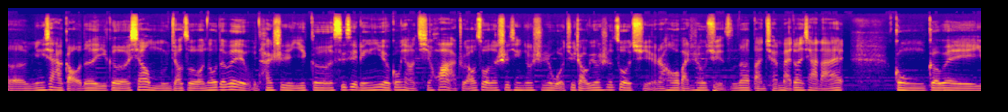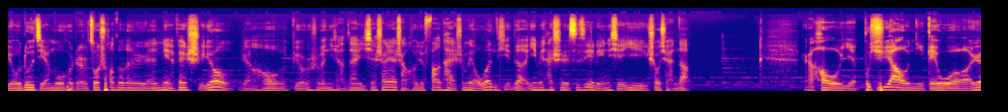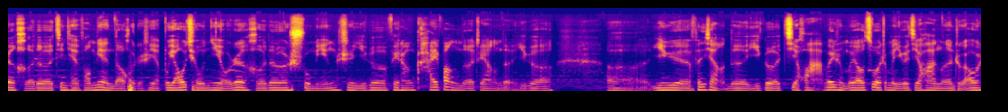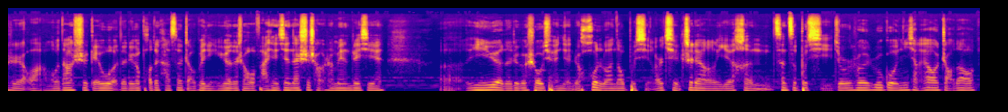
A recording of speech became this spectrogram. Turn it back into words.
呃，名下搞的一个项目叫做 Node Wave，它是一个 CC 零音乐共享企划，主要做的事情就是我去找乐师作曲，然后我把这首曲子的版权买断下来，供各位有录节目或者是做创作的人免费使用。然后，比如说你想在一些商业场合去放它也是没有问题的，因为它是 CC 零协议授权的。然后也不需要你给我任何的金钱方面的，或者是也不要求你有任何的署名，是一个非常开放的这样的一个呃音乐分享的一个计划。为什么要做这么一个计划呢？主要是哇，我当时给我的这个 Podcast 找背景音乐的时候，我发现现在市场上面这些呃音乐的这个授权简直混乱到不行，而且质量也很参差不齐。就是说，如果你想要找到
